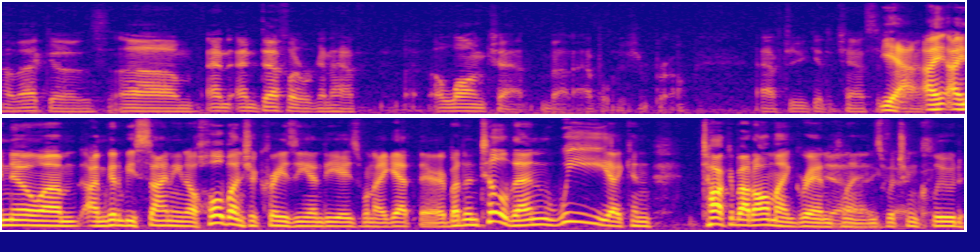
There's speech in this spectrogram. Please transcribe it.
how that goes. Um, and and definitely, we're gonna have a long chat about Apple Vision Pro after you get a chance to. Yeah. I, I know um, I'm going to be signing a whole bunch of crazy NDAs when I get there. But until then, we I can talk about all my grand Yeah, plans, which include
